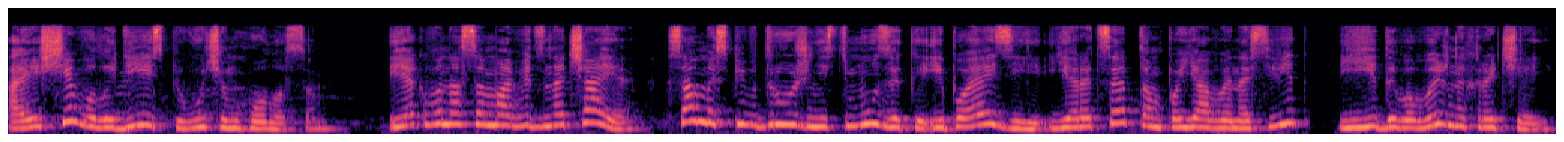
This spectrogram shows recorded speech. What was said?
а ще володіє співучим голосом. І як вона сама відзначає, саме співдружність музики і поезії є рецептом появи на світ її дивовижних речей.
